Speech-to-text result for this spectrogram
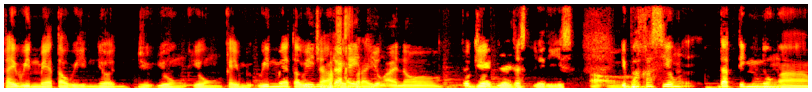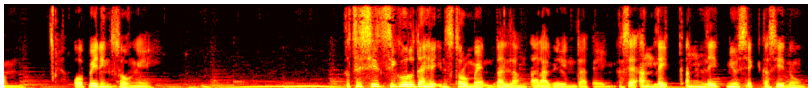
kay Win Meta Win, yun. Y- yung, yung kay Win Meta Win Win tsaka kay Bright, Bright, yung ano. together the series. Oo. Iba kasi yung dating nung um, opening song eh. Kasi sin- siguro dahil instrumental lang talaga yung dating. Kasi ang light ang light music kasi nung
